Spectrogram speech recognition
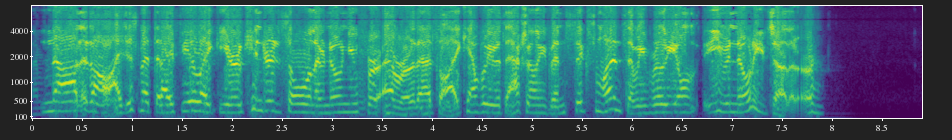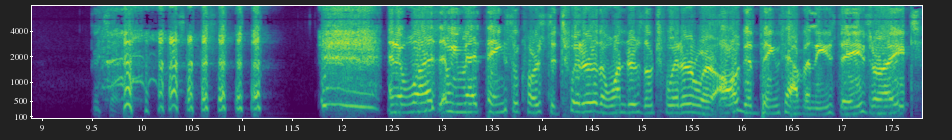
I'm Not at all. I just meant that I feel like you're a kindred soul and I've known you forever. That's all. I can't believe it's actually only been six months that we've really don't even known each other. Good and it was, and we met thanks, of course, to Twitter, the wonders of Twitter, where all good things happen these days, right?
